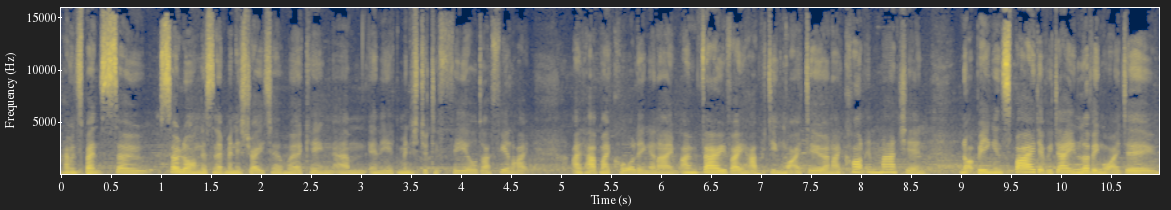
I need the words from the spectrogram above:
Having spent so so long as an administrator and working um, in the administrative field, I feel like I've had my calling, and I'm I'm very very happy doing what I do, and I can't imagine not being inspired every day and loving what I do.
